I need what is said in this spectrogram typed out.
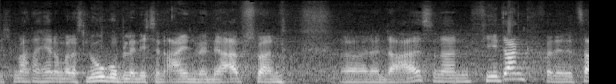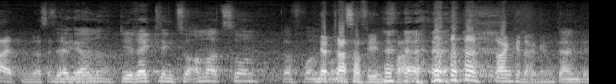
ich mache nachher nochmal das Logo, blende ich dann ein, wenn der Abspann äh, dann da ist. Und dann vielen Dank für deine Zeit. Und das Sehr Interview. gerne. Direktlink zu Amazon. Da freuen ja, wir uns. Das auf jeden Fall. danke, danke. Danke.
